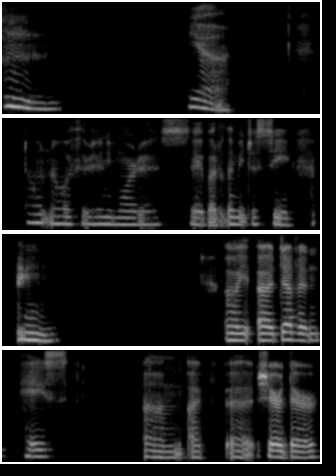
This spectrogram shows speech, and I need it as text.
hmm. Yeah. Don't know if there's any more to say about it. Let me just see. oh, uh, Devon Hase, um, I've uh, shared their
